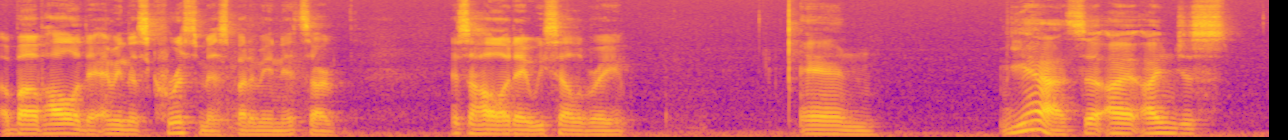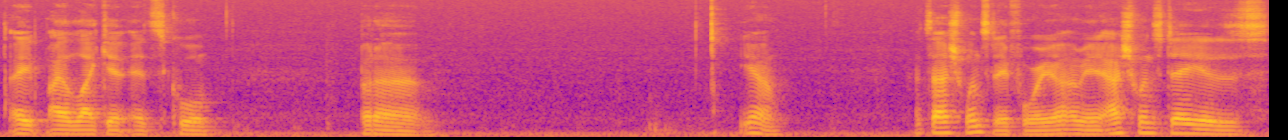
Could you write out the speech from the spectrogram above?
above holiday. I mean, it's Christmas, but I mean, it's our it's a holiday we celebrate. And yeah, so I I'm just I I like it. It's cool. But uh yeah. That's Ash Wednesday for you. I mean, Ash Wednesday is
